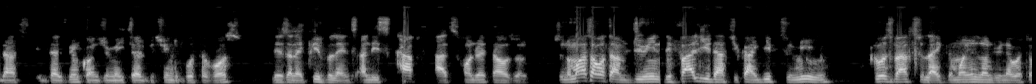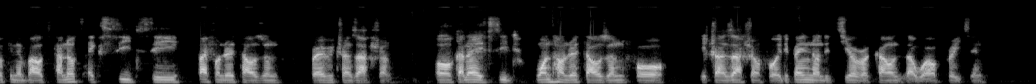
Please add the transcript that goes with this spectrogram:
that that's been consummated between the both of us, there's an equivalent, and it's capped at hundred thousand. So no matter what I'm doing, the value that you can give to me goes back to like the money laundering that we're talking about cannot exceed say five hundred thousand for every transaction, or cannot exceed one hundred thousand for a transaction for depending on the tier of accounts that we're operating.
